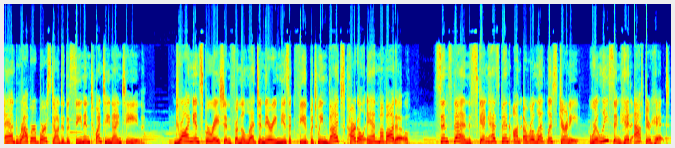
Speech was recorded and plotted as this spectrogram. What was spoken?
and rapper burst onto the scene in 2019 drawing inspiration from the legendary music feud between Vybz Kartel and Mavado. Since then, Skeng has been on a relentless journey, releasing hit after hit,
